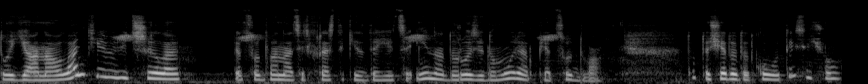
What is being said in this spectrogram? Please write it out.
То я на Оланті відшила 512 хрестиків, здається, і на дорозі до моря 502. Тобто ще додатково тисячу,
